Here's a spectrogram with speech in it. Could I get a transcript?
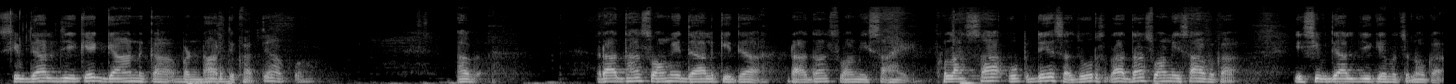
शिवदयाल जी के ज्ञान का भंडार दिखाते हैं आपको। अब राधा स्वामी दयाल की दया, राधा स्वामी साहे खुलासा, उपदेश, हजूर, राधा स्वामी साहब का। इस शिवदयाल जी के वचनों का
